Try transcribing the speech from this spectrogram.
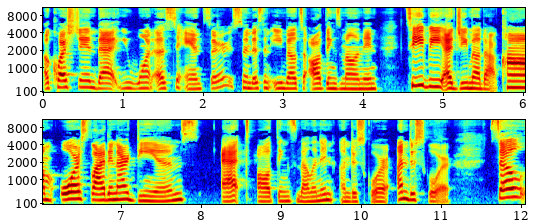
a question that you want us to answer, send us an email to all things melanin tv at gmail.com or slide in our DMs at all things melanin underscore underscore. So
